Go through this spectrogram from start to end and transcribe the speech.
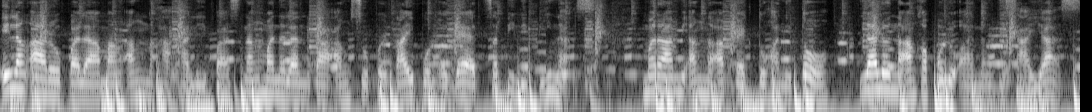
Ilang araw pa lamang ang nakakalipas nang manalanta ang Super Typhoon Odette sa Pilipinas. Marami ang naapektuhan nito, lalo na ang kapuluan ng Visayas.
